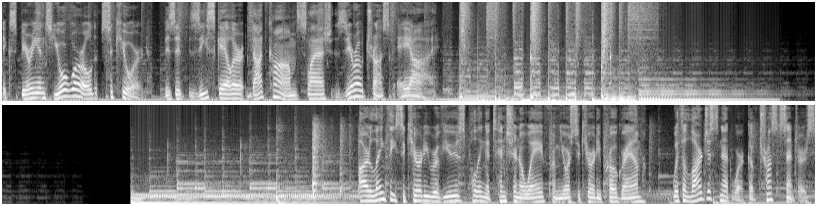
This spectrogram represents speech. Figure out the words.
Experience your world secured. Visit zscaler.com slash zerotrustai. trust Are lengthy security reviews pulling attention away from your security program? With the largest network of trust centers,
